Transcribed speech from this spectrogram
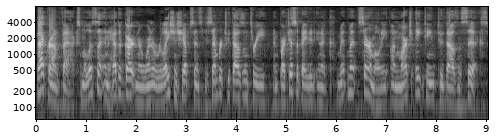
Background facts Melissa and Heather Gartner were in a relationship since December 2003 and participated in a commitment ceremony on March 18, 2006.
